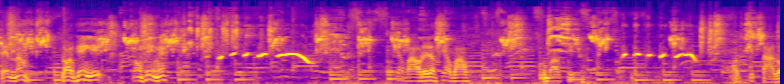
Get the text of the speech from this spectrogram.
เต้นน้ำร้องเพลงอีกร้องเพลงไหมแก้วเบาเลยแล้วแก้วเบากูเบาจิบเอาจิบตาโล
